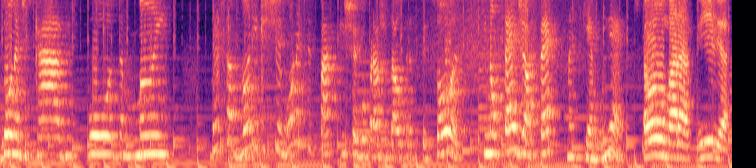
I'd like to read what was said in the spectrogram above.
dona de casa, esposa, mãe, dessa Vânia que chegou nesse espaço que chegou para ajudar outras pessoas, que não perde a fé, mas que é mulher. Oh, maravilha!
